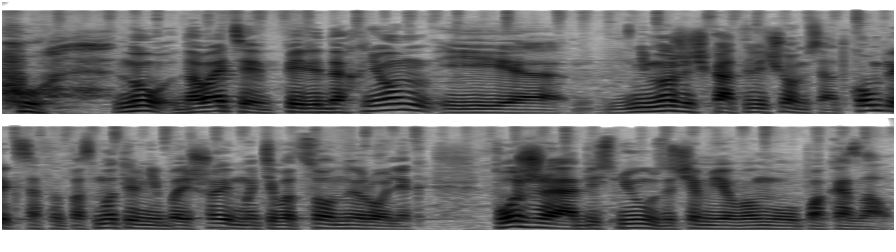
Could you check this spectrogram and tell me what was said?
Фу. Ну, давайте передохнем и э, немножечко отвлечемся от комплексов и посмотрим небольшой мотивационный ролик. Позже объясню, зачем я вам его показал.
